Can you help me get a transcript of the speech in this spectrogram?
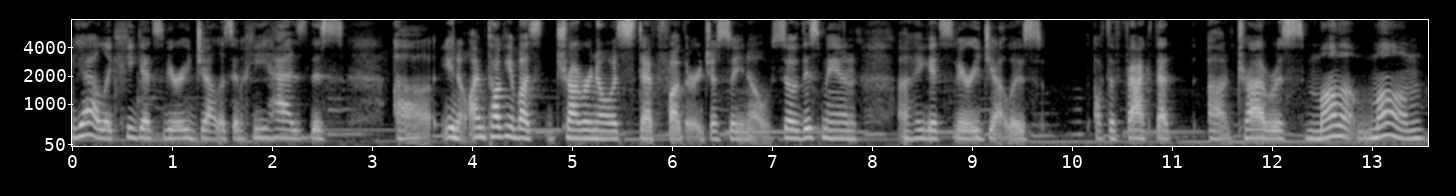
yeah, like he gets very jealous, and he has this. Uh, you know, I'm talking about Trevor Noah's stepfather, just so you know. So this man, uh, he gets very jealous of the fact that uh, Trevor's mama, mom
